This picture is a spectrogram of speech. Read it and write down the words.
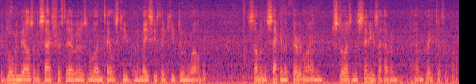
The Bloomingdale's and the Saks Fifth Avenues and the Lord and Taylor's keep and the Macy's they keep doing well, but some of the second and third line stores in the cities are having are having great difficulty.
